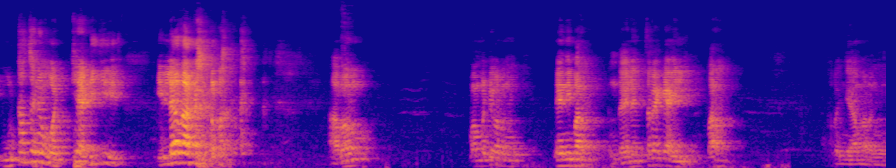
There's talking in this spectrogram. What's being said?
കൂട്ടത്തിനെ ഒറ്റയടിക്ക് ഇല്ലാതാക്കണം അപ്പം മമ്മൂട്ടി പറഞ്ഞു "ഏ, നീ പറ എന്തായാലും ഇത്രയൊക്കെ ആയി പറ. അപ്പൊ ഞാൻ പറഞ്ഞു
